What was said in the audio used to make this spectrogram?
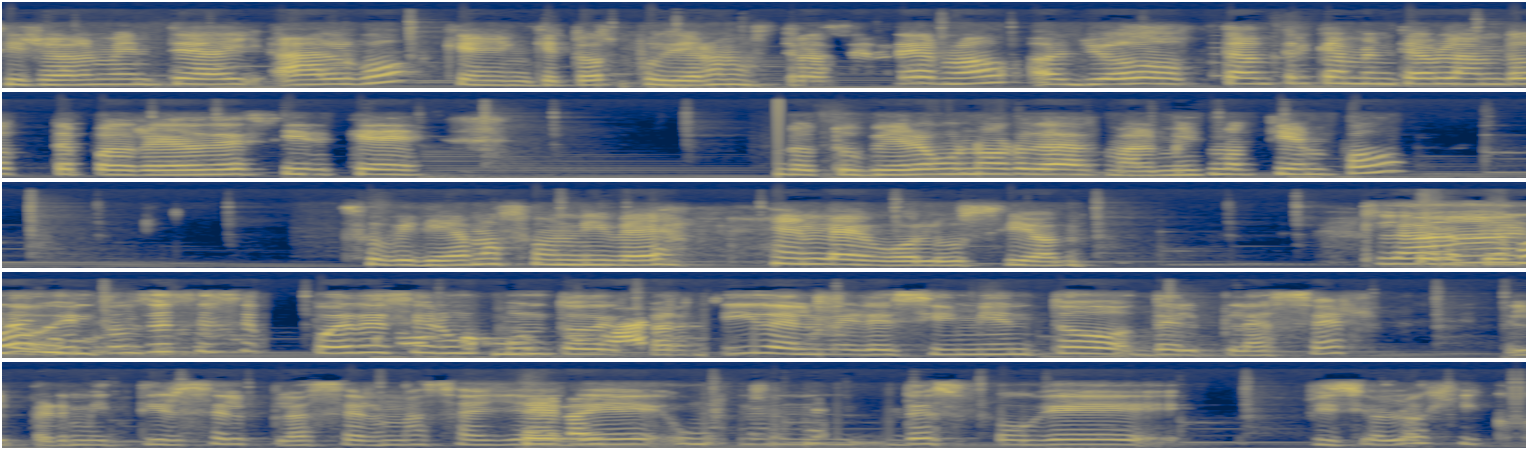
si realmente hay algo que en que todos pudiéramos trascender, ¿no? Yo tántricamente hablando te podría decir que cuando tuviera un orgasmo al mismo tiempo subiríamos un nivel en la evolución. Claro, entonces ese puede ser un punto de partida, el merecimiento del placer el permitirse el placer más allá de un desfogue fisiológico.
